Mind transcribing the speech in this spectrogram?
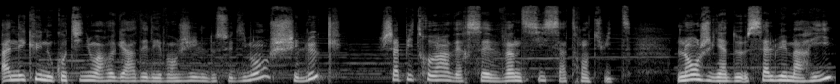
À Nécu, nous continuons à regarder l'évangile de ce dimanche chez Luc, chapitre 1, versets 26 à 38. L'ange vient de saluer Marie.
